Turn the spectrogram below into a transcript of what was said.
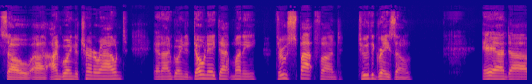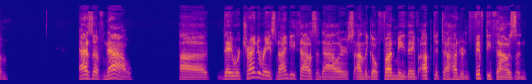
So uh, I'm going to turn around and I'm going to donate that money through Spot Fund to the Gray Zone and um, as of now, uh, they were trying to raise ninety thousand dollars on the GoFundMe. They've upped it to one hundred fifty thousand,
